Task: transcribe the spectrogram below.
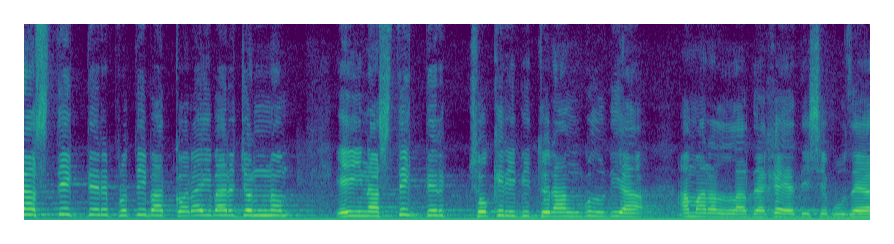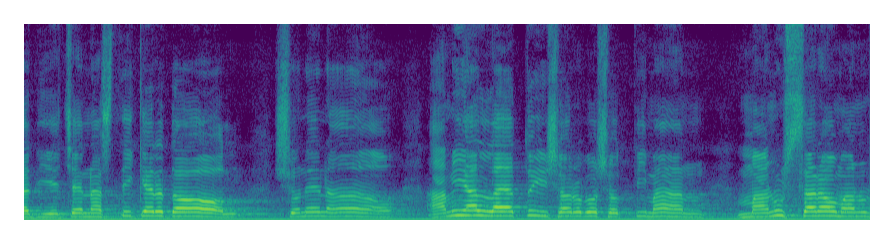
নাস্তিকদের প্রতিবাদ করাইবার জন্য, এই নাস্তিকদের চোখের ভিতরে আঙ্গুল দিয়া আমার আল্লাহ দেখাইয়া দিছে, বুঝাইয়া দিয়েছে, নাস্তিকের দল, শুনে নাও, আমি আল্লাহ এতই সর্বশক্তিমান, মানুষ ছাড়াও মানুষ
